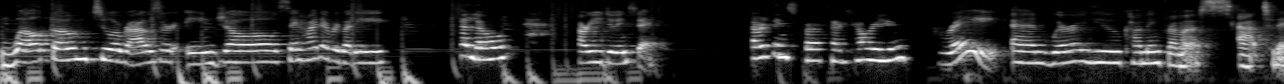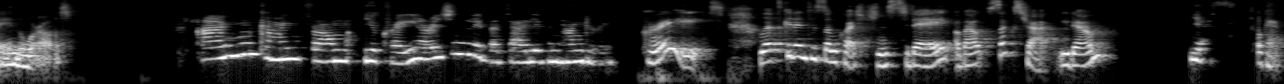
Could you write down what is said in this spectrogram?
Welcome to Arousr Angell. Say hi to everybody. Hello. How are you doing today? Everything's perfect. How are you? Great. And where are you coming from us at today in the world? I'm coming from Ukraine originally, but I live in Hungary. Great. Let's get into some questions today about sex chat. You down? Yes. Okay.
